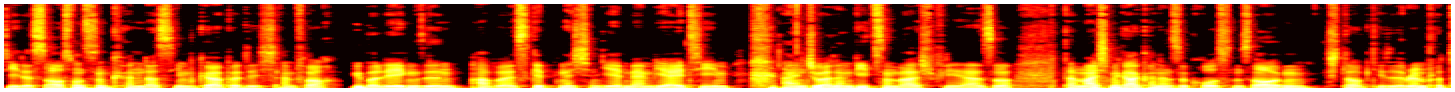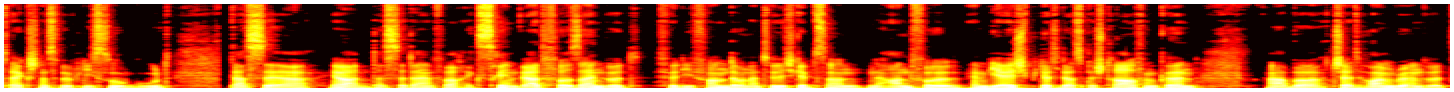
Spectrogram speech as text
die das ausnutzen können, dass sie ihm körperlich einfach überlegen sind, aber es gibt nicht in jedem NBA-Team einen Joel Embiid zum Beispiel. Also da mache ich mir gar keine so großen Sorgen. Ich glaube, diese Rim Protection ist wirklich so gut, dass er, ja, dass er da einfach extrem wertvoll sein wird für die Thunder. Und natürlich gibt es dann eine Handvoll NBA-Spieler, die das bestrafen können aber Chad Holmgren wird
